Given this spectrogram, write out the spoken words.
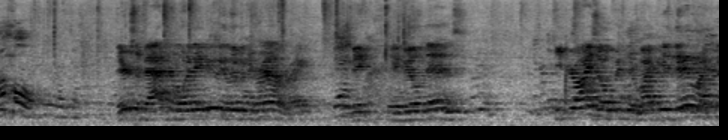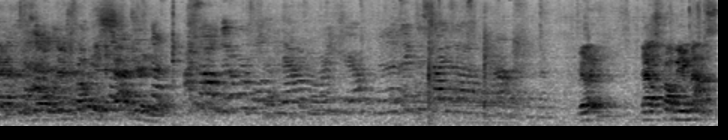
a hole. There's a badger, and what do they do? They live in the ground, right? Den. They, build dens. Keep your eyes open, there might be a den like that. So there's probably a badger in there. Really? That's probably a mouse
